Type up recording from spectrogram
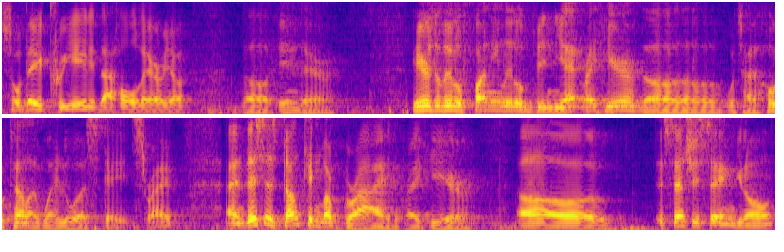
So they created that whole area uh, in there. Here's a little funny little vignette right here, the, the which I hotel at Wailua Estates, right? And this is Duncan McBride right here, uh, essentially saying, you know,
